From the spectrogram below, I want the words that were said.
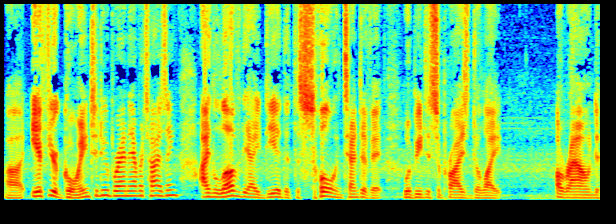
Uh, if you're going to do brand advertising, I love the idea that the sole intent of it would be to surprise and delight around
